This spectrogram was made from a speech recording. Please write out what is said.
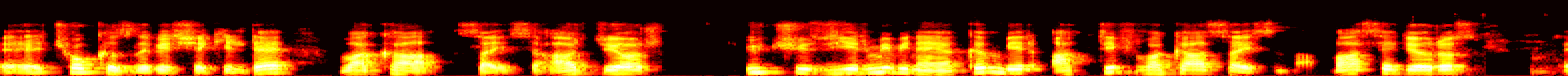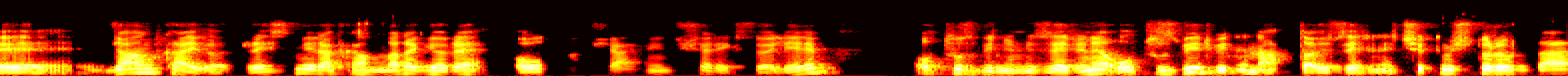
Ee, çok hızlı bir şekilde vaka sayısı artıyor. 320 bine yakın bir aktif vaka sayısından bahsediyoruz. E, can kaybı resmi rakamlara göre olduğu şerhini düşerek söyleyelim. 30 binin üzerine 31 binin hatta üzerine çıkmış durumda.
